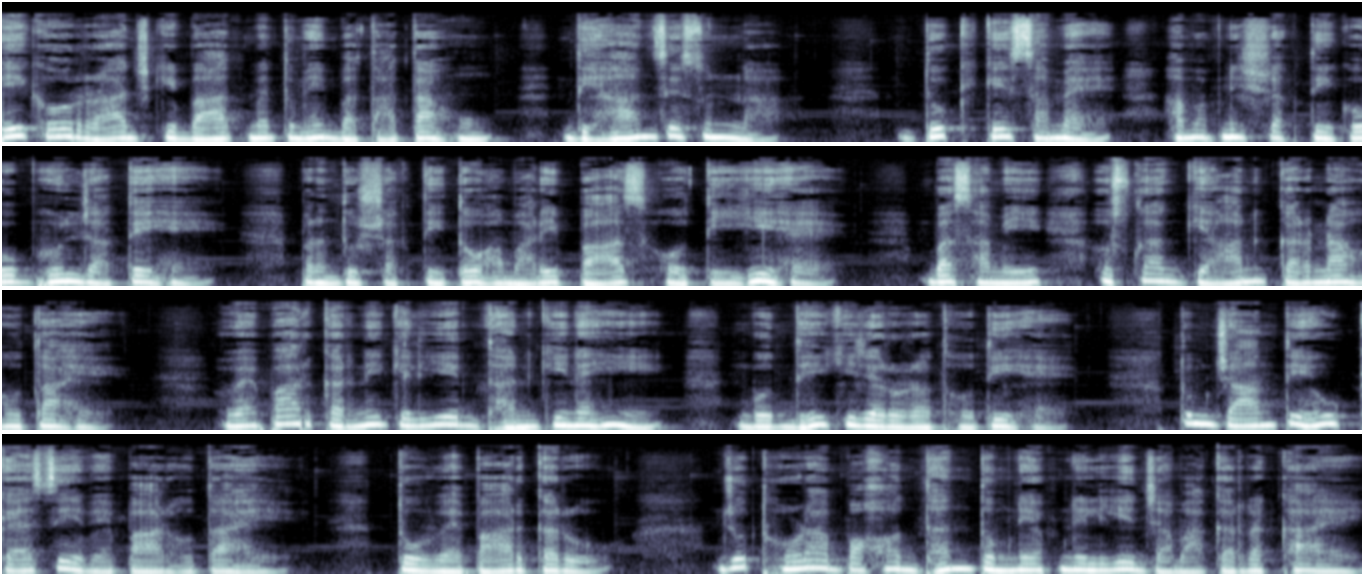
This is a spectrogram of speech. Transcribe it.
एक और राज की बात मैं तुम्हें बताता हूँ। ध्यान से सुनना। दुख के समय हम अपनी शक्ति को भूल जाते हैं, परंतु शक्ति तो हमारे पास होती ही है। बस हमें उसका ज्ञान करना होता है। व्यापार करने के लिए धन की नहीं, बुद्धि की ज़रूरत होती है। तुम जानते हो कैसे व्यापार होता है। तो व्यापार करो, जो थोड़ा बहुत धन तुमने अपने लिए जमा कर रखा है,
